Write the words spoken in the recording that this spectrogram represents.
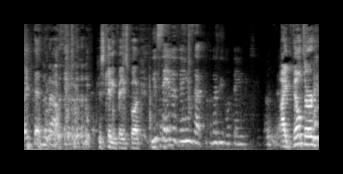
right dead in the mouth. Just kidding, Facebook. You say the things that other people think. I filter,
